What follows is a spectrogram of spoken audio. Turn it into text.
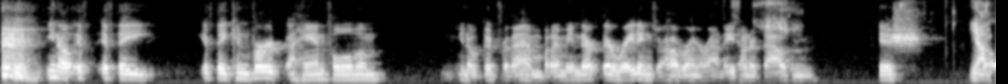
you know, if if they if they convert a handful of them, you know, good for them. But I mean, their their ratings are hovering around eight hundred thousand ish. Yeah. You know,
